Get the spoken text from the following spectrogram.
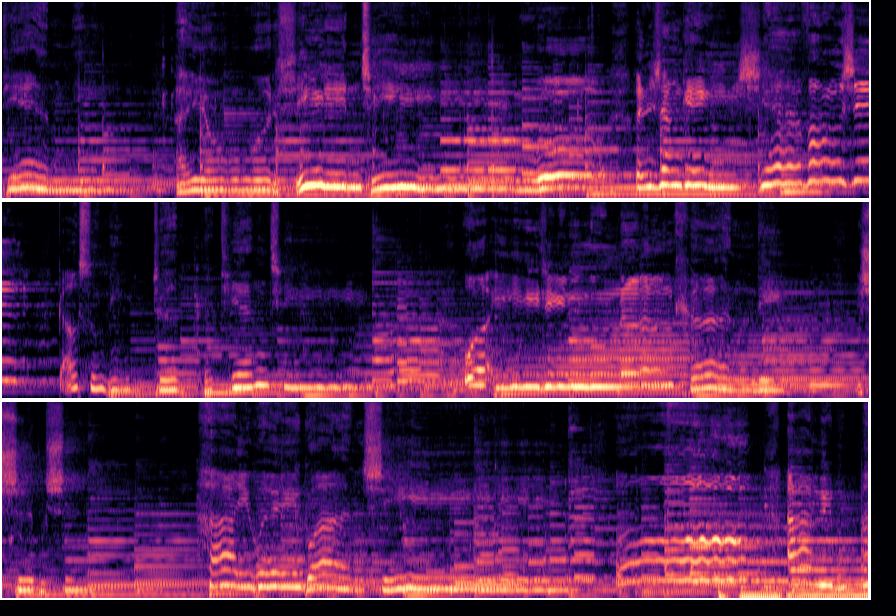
电影，还有我的心情，我很想给你写封信，告诉你这里的天气。我已经不能肯定，你是不是还会关心。哦，爱与不爱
